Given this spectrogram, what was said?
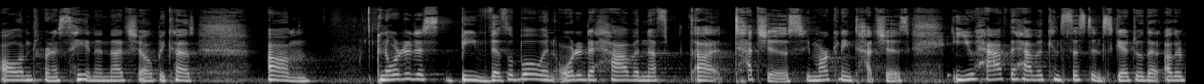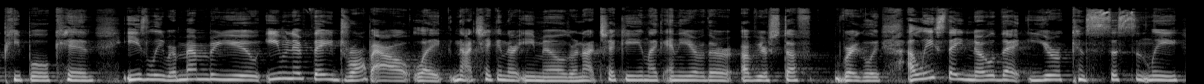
all I'm trying to say in a nutshell because, um, in order to be visible, in order to have enough uh, touches, marketing touches, you have to have a consistent schedule that other people can easily remember you, even if they drop out, like not checking their emails or not checking like any of their of your stuff regularly. At least they know that you're consistently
